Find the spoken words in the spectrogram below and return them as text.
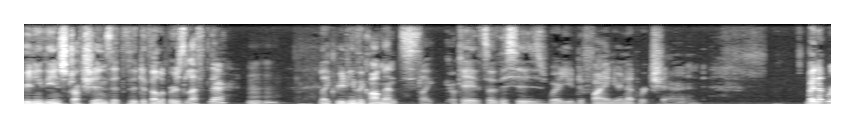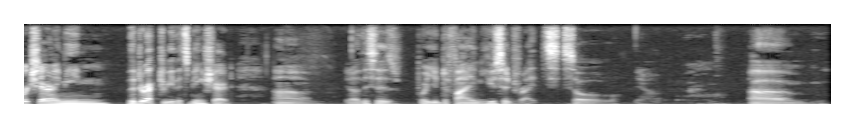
reading the instructions that the developers left there. Mm-hmm. like reading the comments like okay so this is where you define your network share. And by network share i mean the directory that's being shared. Um, you know this is where you define usage rights. So you know um,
